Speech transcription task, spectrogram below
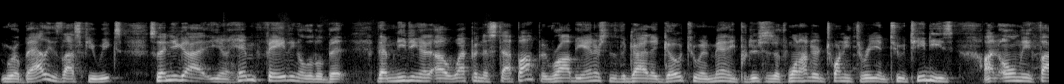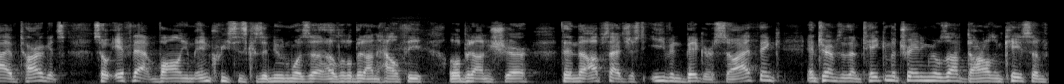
real badly these last few weeks. So then you got you know him fading a little bit, them needing a, a weapon to step up, and Robbie Anderson's the guy they go to, and man, he produces with 123 and two TDs on only five targets. So if that volume increases because the Noon was a, a little bit unhealthy, a little bit unsure, then the upside's just even bigger. So I think in terms of them taking the training wheels off Donald in case of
